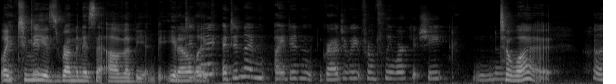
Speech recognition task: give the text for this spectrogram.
Like to me is reminiscent of a B and B. You know, didn't like I, I didn't I, I didn't graduate from flea market chic. No. to what? Huh.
